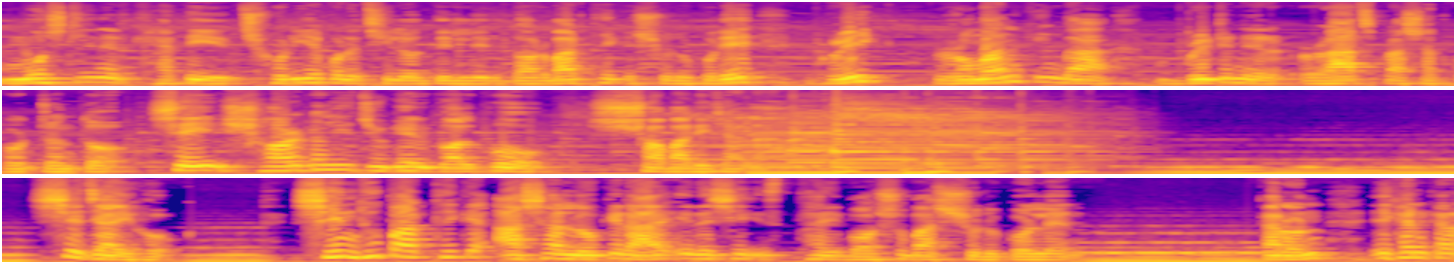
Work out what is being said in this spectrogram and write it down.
মসলিনের খ্যাতি ছড়িয়ে পড়েছিল দিল্লির দরবার থেকে শুরু করে গ্রিক, রোমান কিংবা ব্রিটেনের রাজপ্রাসাদ পর্যন্ত। সেই স্বর্ণালী যুগের গল্প সবারই জানা। সে যাই হোক, সিন্ধু পার থেকে আসা লোকেরা এদেশে স্থায়ী বসবাস শুরু করলেন। কারণ এখানকার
